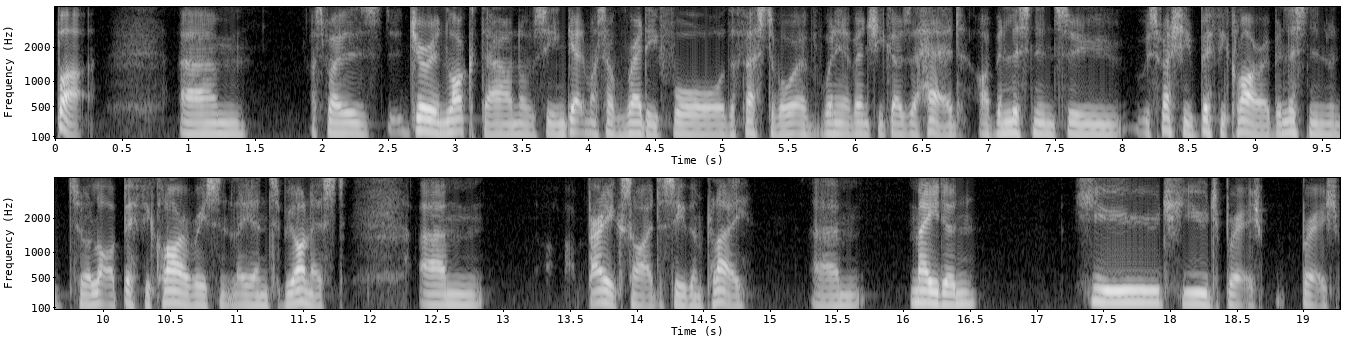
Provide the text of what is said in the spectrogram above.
But um, I suppose during lockdown, obviously, and getting myself ready for the festival when it eventually goes ahead, I've been listening to, especially Biffy Clyro. I've been listening to a lot of Biffy Clyro recently, and to be honest, um, I'm very excited to see them play. Um, Maiden, huge, huge British British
